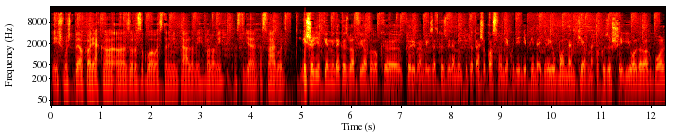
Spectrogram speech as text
És most be akarják a, az oroszok olvasztani, mint állami valami. Azt ugye, azt vágod? És egyébként mindeközben a fiatalok körében végzett közvéleménykutatások azt mondják, hogy egyébként egyre jobban nem kérnek a közösségi oldalakból.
